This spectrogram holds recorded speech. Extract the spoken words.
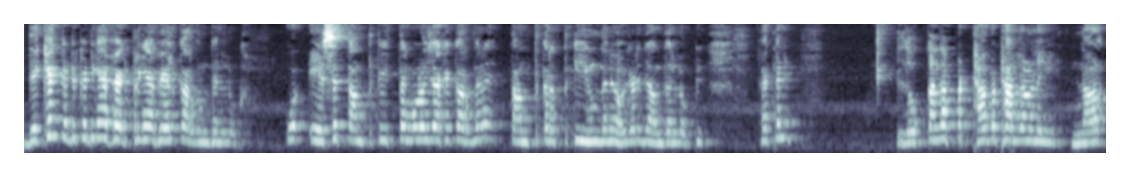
ਦੇਖਿਆ ਕਿੱਡ ਕਿੱਡੀਆਂ ਫੈਕਟਰੀਆਂ ਫੇਲ ਕਰ ਦਿੰਦੇ ਨੇ ਲੋਕ। ਉਹ ਇਸੇ ਤੰਤ ਕੀਰਤਨ ਕੋਲੇ ਜਾ ਕੇ ਕਰਦੇ ਨੇ, ਤੰਤ ਕਰਤ ਕੀ ਹੁੰਦੇ ਨੇ ਉਹ ਜਿਹੜੇ ਜਾਂਦੇ ਨੇ ਲੋਕੀ। ਹੈ ਕਿ ਨਹੀਂ? ਲੋਕਾਂ ਦਾ ਪੱਠਾ ਬਿਠਾਲਣ ਲਈ ਨਾਲ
